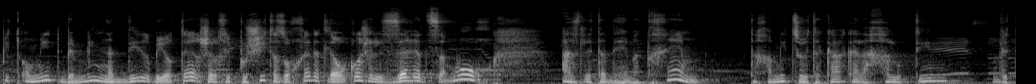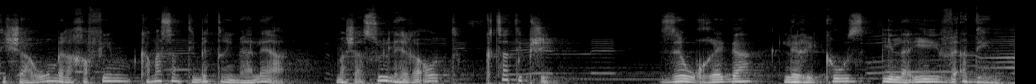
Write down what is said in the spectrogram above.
פתאומית במין נדיר ביותר של חיפושית הזוחלת לאורכו של זרד סמוך, אז לתדהמתכם תחמיצו את הקרקע לחלוטין ותישארו מרחפים כמה סנטימטרים מעליה, מה שעשוי להיראות קצת טיפשי. זהו רגע לריכוז עילאי ועדין.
